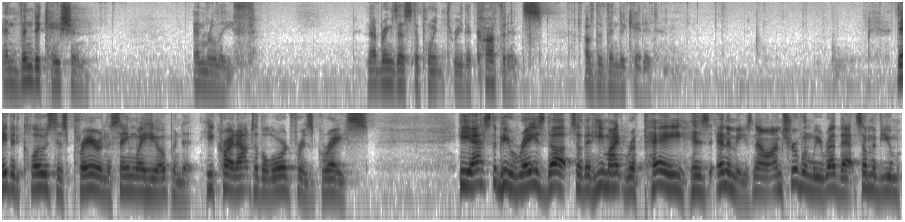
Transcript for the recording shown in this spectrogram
and vindication and relief. And that brings us to point three the confidence of the vindicated. David closed his prayer in the same way he opened it. He cried out to the Lord for his grace. He asked to be raised up so that he might repay his enemies. Now, I'm sure when we read that, some of you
